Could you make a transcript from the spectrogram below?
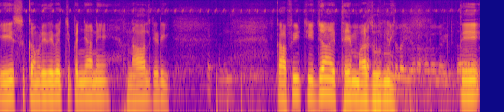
ਇਸ ਕਮਰੇ ਦੇ ਵਿੱਚ ਪਈਆਂ ਨੇ, ਨਾਲ ਜਿਹੜੀ ਕਾਫੀ ਚੀਜ਼ਾਂ ਇੱਥੇ ਮੌਜੂਦ ਨੇ। ਤੇ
